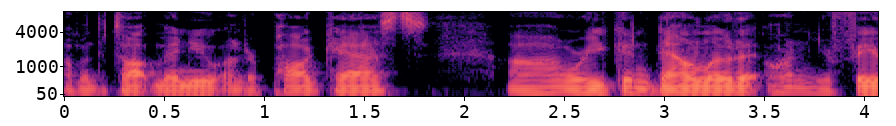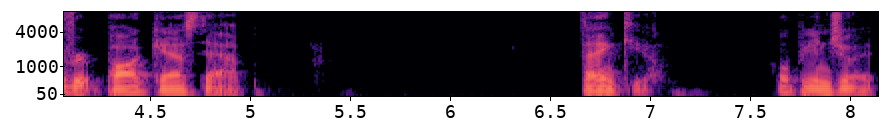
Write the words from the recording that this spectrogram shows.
up in the top menu under podcasts, uh, or you can download it on your favorite podcast app. Thank you. Hope you enjoy it.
